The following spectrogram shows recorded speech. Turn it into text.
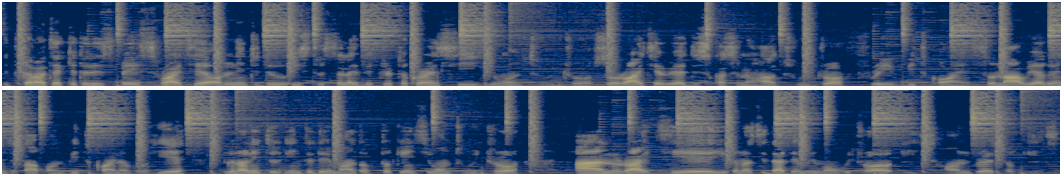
it's gonna take you to this page right here all you need to do is to select the cryptocurrency you want to withdraw so right here we are discussing on how to withdraw free bitcoin so now we are going to tap on bitcoin over here you're gonna need to enter the amount of tokens you want to withdraw and right here you're gonna see that the minimum withdrawal is 100 tokens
